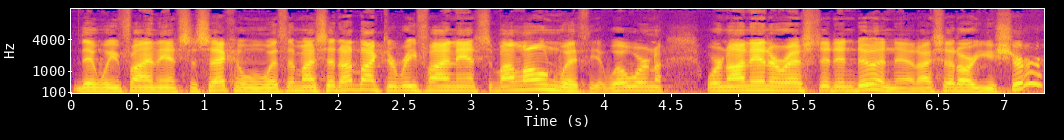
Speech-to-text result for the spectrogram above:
then we financed the second one with them. I said, I'd like to refinance my loan with you. Well, we're not, we're not interested in doing that. I said, Are you sure?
